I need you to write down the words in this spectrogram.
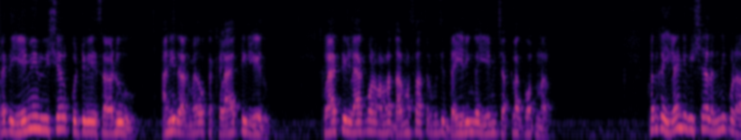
లేదా ఏమేమి విషయాలు కొట్టివేశాడు అని దాని మీద ఒక క్లారిటీ లేదు. క్లారిటీ లేకపోవడం వల్ల ధర్మశాస్త్రం గురించి ధైర్యంగా ఏమీ చెప్పలేకపోతున్నారు. కనుక ఇలాంటి విషయాలన్నీ కూడా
